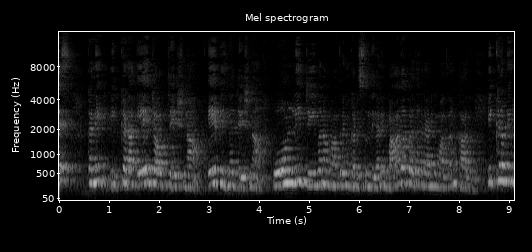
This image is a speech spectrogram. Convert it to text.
ఎస్ కానీ ఇక్కడ ఏ జాబ్ చేసినా ఏ బిజినెస్ చేసినా ఓన్లీ జీవనం మాత్రమే గడుస్తుంది. కానీ బాగా బ్రతకడానికి మాత్రం కాదు. ఇక్కడ మీరు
